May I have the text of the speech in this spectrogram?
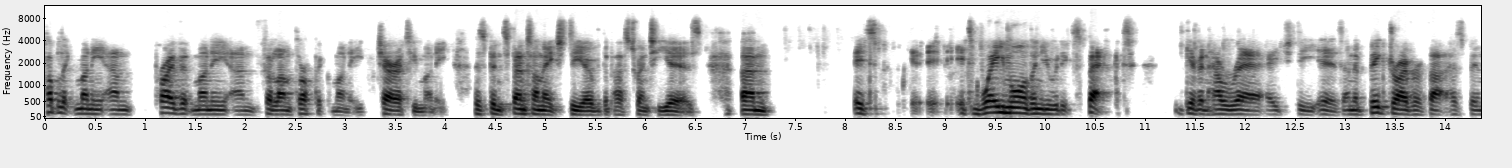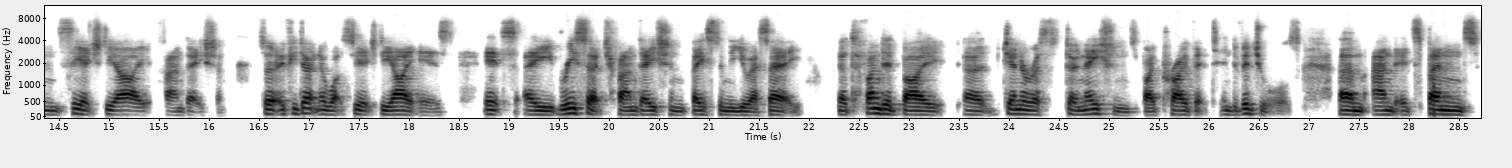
public money and private money and philanthropic money, charity money, has been spent on HD over the past 20 years, um, it's it's way more than you would expect given how rare HD is. And a big driver of that has been CHDI Foundation. So if you don't know what CHDI is, it's a research foundation based in the USA that's funded by uh, generous donations by private individuals. Um, and it spends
